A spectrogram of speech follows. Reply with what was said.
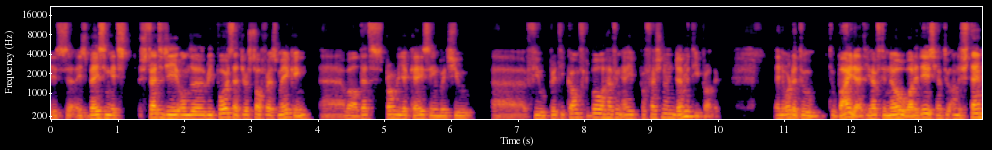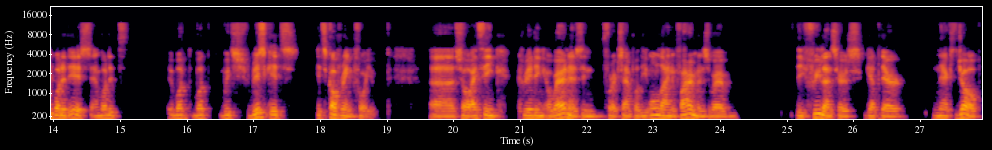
is uh, is basing its strategy on the reports that your software is making uh, well that's probably a case in which you uh, feel pretty comfortable having a professional indemnity product in order to to buy that you have to know what it is you have to understand what it is and what it what what which risk it's it's covering for you uh, so I think creating awareness in, for example, the online environments where the freelancers get their next job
